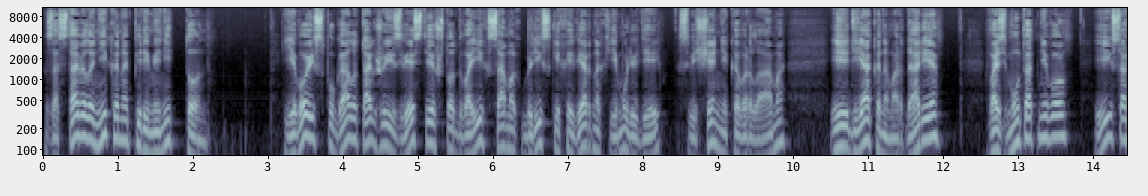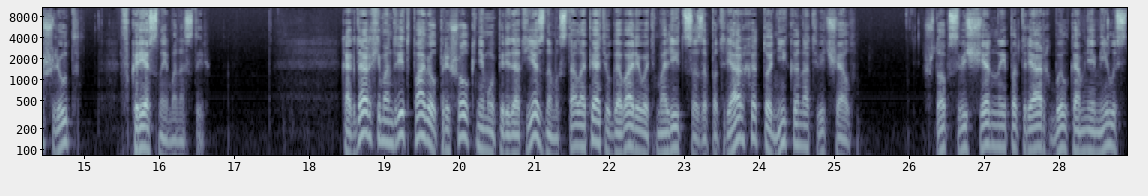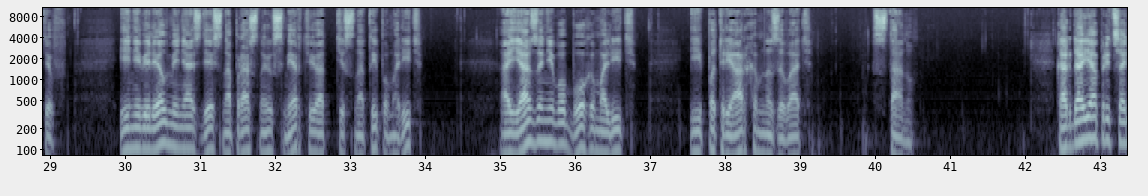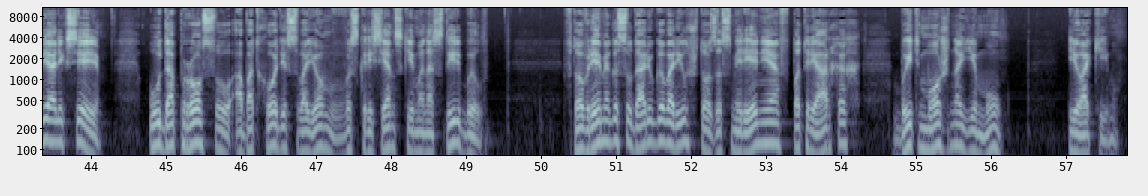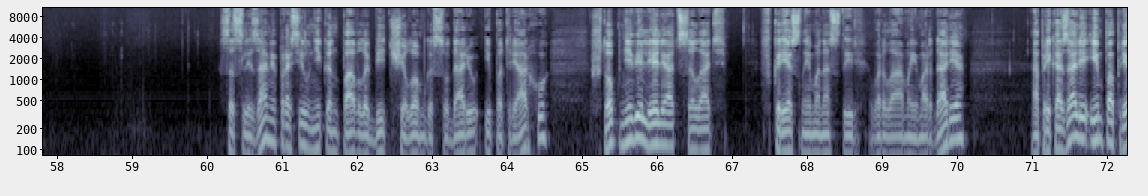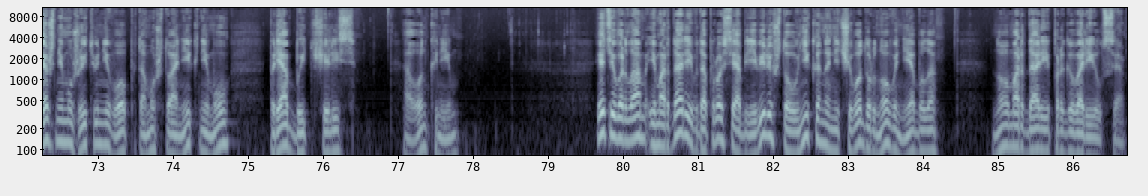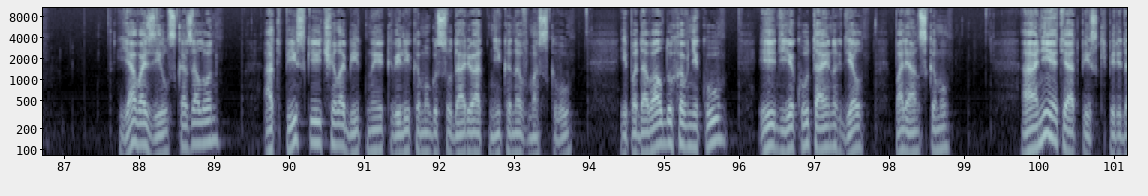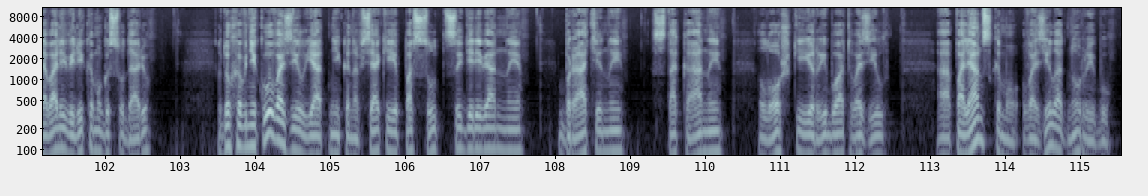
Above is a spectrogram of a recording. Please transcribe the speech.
заставило Никона переменить тон. Его испугало также известие, что двоих самых близких и верных ему людей, священника Варлаама и дьякона Мордария, возьмут от него и сошлют в крестный монастырь. Когда архимандрит Павел пришел к нему перед отъездом и стал опять уговаривать молиться за патриарха, то Никон отвечал, «Чтоб священный патриарх был ко мне милостив и не велел меня здесь напрасную смертью от тесноты поморить, а я за него Бога молить и патриархом называть стану. Когда я при царе Алексее у допросу об отходе своем в Воскресенский монастырь был, в то время государю говорил, что за смирение в патриархах быть можно ему, Иоакиму. Со слезами просил Никон Павла бить челом государю и патриарху, чтоб не велели отсылать в крестный монастырь Варлаама и Мордария, а приказали им по-прежнему жить у него, потому что они к нему приобычились, а он к ним. Эти Варлам и Мордарий в допросе объявили, что у Никона ничего дурного не было, но Мордарий проговорился. «Я возил», — сказал он, — «отписки челобитные к великому государю от Никона в Москву и подавал духовнику и дьяку тайных дел Полянскому» а они эти отписки передавали великому государю. К духовнику возил я от Никона всякие посудцы деревянные, братины, стаканы, ложки и рыбу отвозил, а Полянскому возил одну рыбу —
